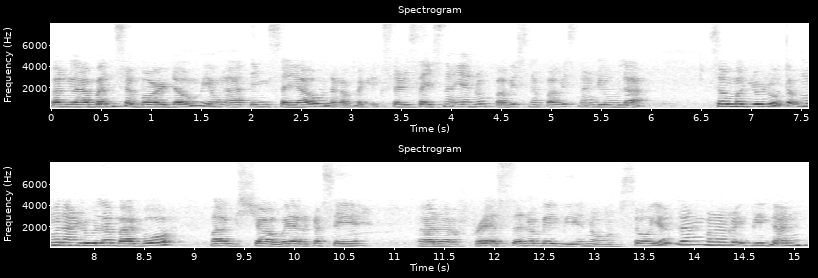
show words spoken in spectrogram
Panglaban sa boredom, yung ating sayaw. Nakapag-exercise na. Ayan, no? pawis na pawis ng lula. So, magluluto muna ang lula bago mag-shower kasi para fresh, ano baby, ano. So, yun lang mga kaibigan.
